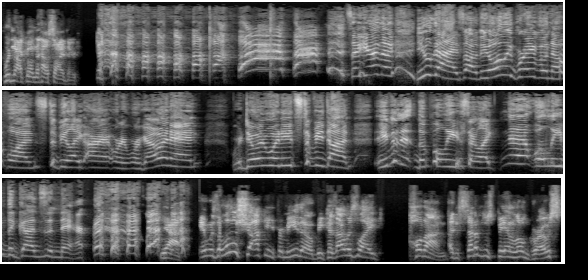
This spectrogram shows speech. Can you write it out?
would not go in the house either. so you're the you guys are the only brave enough ones to be like, all right, we're we're going in. We're doing what needs to be done. Even the police are like, nah, we'll leave the guns in there. yeah, it was a little shocking for me though because I was like, hold on, instead of just being a little gross,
